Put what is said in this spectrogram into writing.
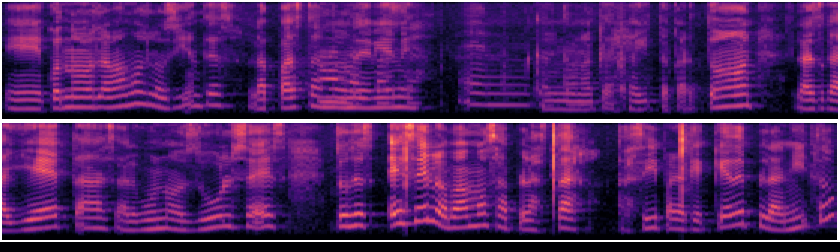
Eh, cuando nos lavamos los dientes, la pasta en Ah, dónde viene? En En una cajita cartón, las galletas, algunos dulces. Entonces, ese lo vamos a aplastar así para que quede planito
